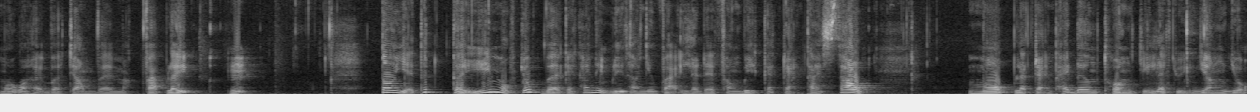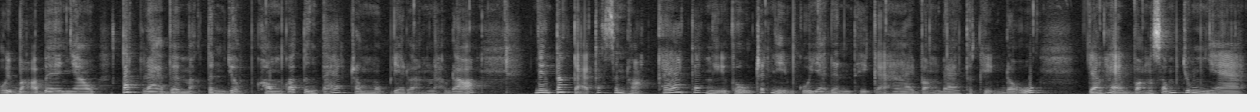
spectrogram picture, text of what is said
mối quan hệ vợ chồng về mặt pháp lý. Ừ. Tôi giải thích kỹ một chút về cái khái niệm ly thân như vậy là để phân biệt các trạng thái sau. Một là trạng thái đơn thuần, chỉ là chuyện giận dỗi, bỏ bê nhau, tách ra về mặt tình dục, không có tương tác trong một giai đoạn nào đó. Nhưng tất cả các sinh hoạt khác, các nghĩa vụ, trách nhiệm của gia đình thì cả hai vẫn đang thực hiện đủ chẳng hạn vẫn sống chung nhà,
